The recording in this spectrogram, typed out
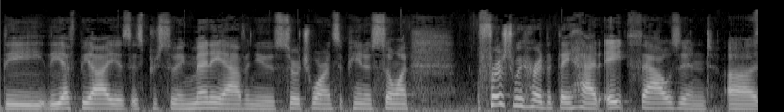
the, the FBI is, is pursuing many avenues, search warrants, subpoenas, so on first we heard that they had 8,000 uh,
